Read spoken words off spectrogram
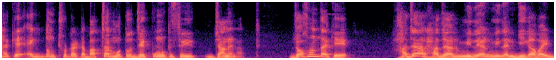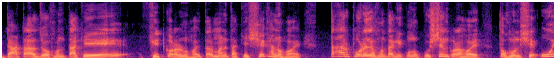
থাকে একদম ছোট একটা বাচ্চার মতো যে কোনো কিছুই জানে না। যখন তাকে হাজার হাজার, মিলিয়ন মিলিয়ন গিগাবাইট ডাটা যখন তাকে ফিট করানো হয়, তার মানে তাকে শেখানো হয়, তারপরে যখন তাকে কোনো কোশ্চেন করা হয়, তখন সে ওই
